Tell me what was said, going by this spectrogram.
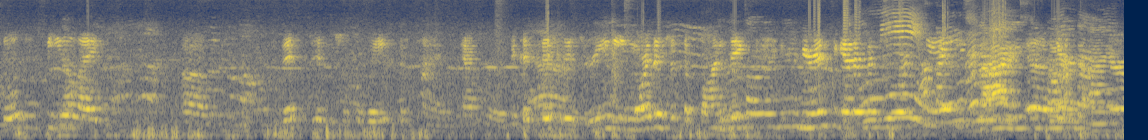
don't feel like um, this is just a waste of time because this is really more than just a bonding experience together with your kids. The eyes. Uh, there, there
